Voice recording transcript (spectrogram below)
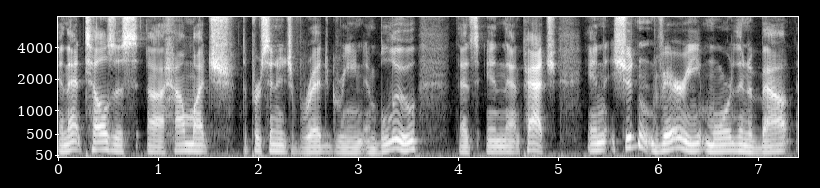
and that tells us uh, how much the percentage of red, green, and blue that's in that patch. And it shouldn't vary more than about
